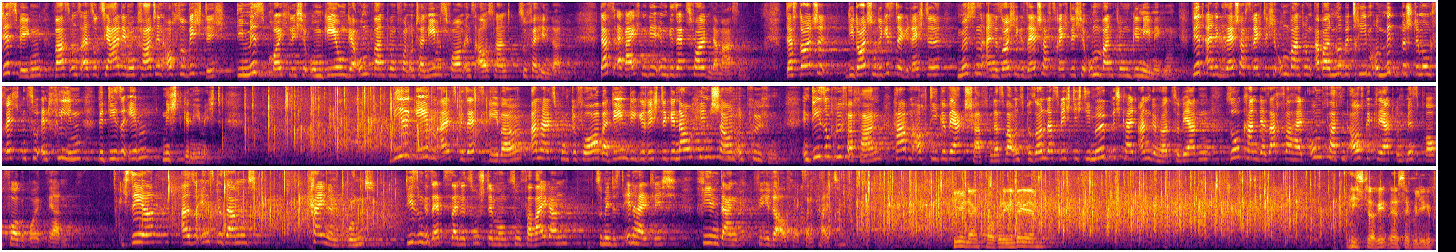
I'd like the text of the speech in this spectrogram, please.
Deswegen war es uns als Sozialdemokratin auch so wichtig, die missbräuchliche Umgehung der Umwandlung von Unternehmensformen ins Ausland zu verhindern. Das erreichen wir im Gesetz folgendermaßen. Deutsche, die deutschen Registergerechte müssen eine solche gesellschaftsrechtliche Umwandlung genehmigen. Wird eine gesellschaftsrechtliche Umwandlung aber nur betrieben, um Mitbestimmungsrechten zu entfliehen, wird diese eben nicht genehmigt. Wir geben als Gesetzgeber Anhaltspunkte vor, bei denen die Gerichte genau hinschauen und prüfen. In diesem Prüfverfahren haben auch die Gewerkschaften, das war uns besonders wichtig, die Möglichkeit, angehört zu werden. So kann der Sachverhalt umfassend aufgeklärt und Missbrauch vorgebeugt werden. Ich sehe also insgesamt keinen Grund, diesem Gesetz seine Zustimmung zu verweigern, zumindest inhaltlich. Vielen Dank für Ihre Aufmerksamkeit. Vielen Dank, Frau Kollegin Degge. Nächster Redner ist der Kollege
